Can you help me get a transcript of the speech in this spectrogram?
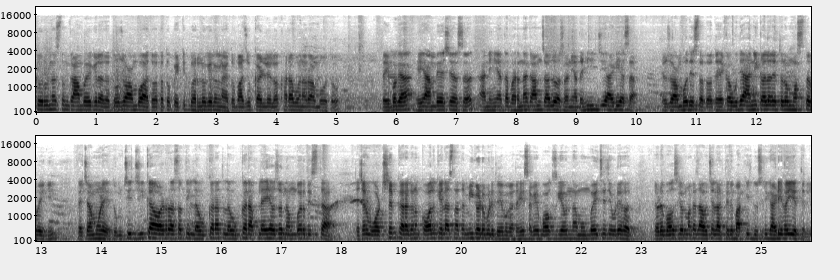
करूनच तुमका आंबो केला होता. तो जो आंबो आहे तो आता तो पेटीत भरलो गेलो नाही तो बाजूक काढलेलो खराब होणारा आंबो होतो. तर हे बघा हे आंबे असे असत आणि हे आता भरणा काम चालू असा आणि आता ही जी आडी असा तो जो आंबो दिसतो तो आता एका उद्या आणि कलर येतो मस्तपैकी. त्याच्यामुळे तुमची जी काय ऑर्डर असा ती लवकरात लवकर आपल्या ह्या जो नंबर दिसता त्याच्यावर व्हॉट्सअप करा कारण कॉल केला असता तर मी गडबडीत आहे. बघा आता हे सगळे बॉक्स घेऊन ना मुंबईचे जेवढे आहेत तेवढे बॉक्स घेऊन मला जावचे लागतील बाकी दुसरी गाडी हय येतली.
